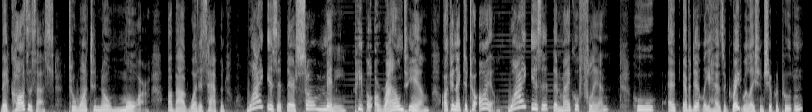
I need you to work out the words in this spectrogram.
that causes us to want to know more about what has happened. Why is it there's so many people around him are connected to oil? Why is it that Michael Flynn, who evidently has a great relationship with Putin,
